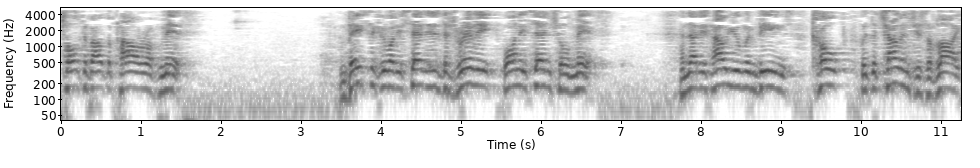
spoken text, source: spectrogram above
talked about the power of myth. And basically what he said is there's really one essential myth. And that is how human beings cope with the challenges of life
